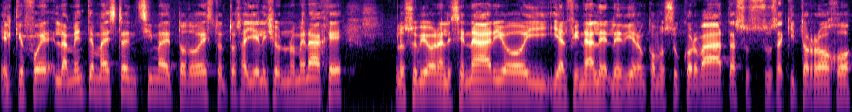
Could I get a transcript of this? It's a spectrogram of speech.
el que fue la mente maestra encima de todo esto. Entonces ayer le hicieron un homenaje, lo subieron al escenario y, y al final le, le dieron como su corbata, su, su saquito rojo.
